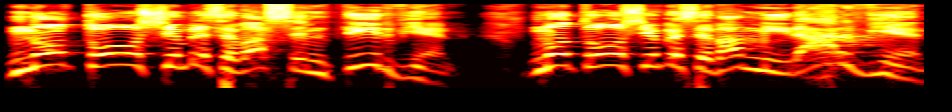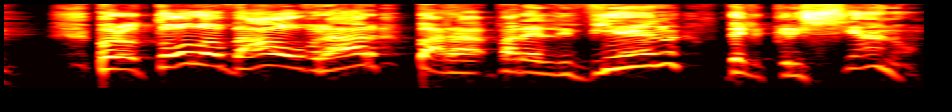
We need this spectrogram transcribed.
No todo siempre se va a sentir bien. No todo siempre se va a mirar bien. Pero todo va a obrar para, para el bien del cristiano.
